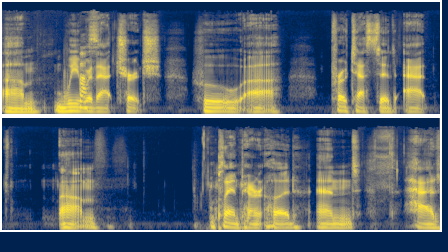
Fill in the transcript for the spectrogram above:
Um, we were that church who uh, protested at um, Planned Parenthood and had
